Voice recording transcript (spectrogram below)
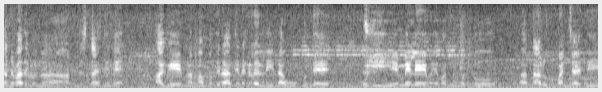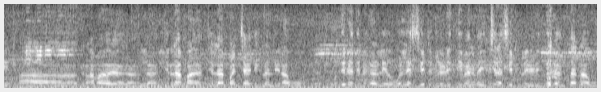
ಧನ್ಯವಾದಗಳನ್ನು ಅರ್ಪಿಸ್ತಾ ಇದ್ದೀನಿ. ಹಾಗೆ ನಮ್ಮ ಮುಂದಿನ ದಿನಗಳಲ್ಲಿ ನಾವು ಮುಂದೆ ಈ ಎಂ ಎಲ್ ಎ ಮತ್ತು ಮತ್ತು ತಾಲೂಕು ಪಂಚಾಯತಿ ಗ್ರಾಮ ಜಿಲ್ಲಾ ಜಿಲ್ಲಾ ಪಂಚಾಯತಿಗಳಲ್ಲಿ ನಾವು ಮುಂದಿನ ದಿನಗಳಲ್ಲಿ ಒಳ್ಳೆ ಸೀಟ್ಗಳು ಹಿಡಿತೀವಿ ಅಂತ, ಹೆಚ್ಚಿನ ಸೀಟ್ಗಳು ಹಿಡಿತೀವಿ ಅಂತ ನಾವು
